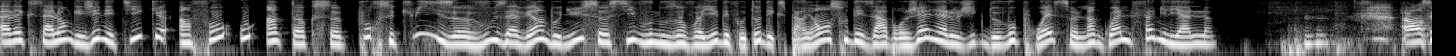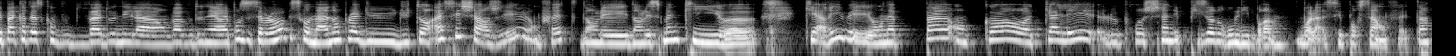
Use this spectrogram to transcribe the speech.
avec sa langue et génétique, faux ou un tox. Pour ce quiz, vous avez un bonus si vous nous envoyez des photos d'expérience ou des arbres généalogiques de vos prouesses linguales familiales. Alors, on ne sait pas quand est-ce qu'on vous va donner la, on va vous donner la réponse. C'est simplement parce qu'on a un emploi du, du temps assez chargé, en fait, dans les, dans les semaines qui, euh, qui arrivent et on n'a pas encore calé le prochain épisode roue libre. Voilà, c'est pour ça, en fait. hein.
